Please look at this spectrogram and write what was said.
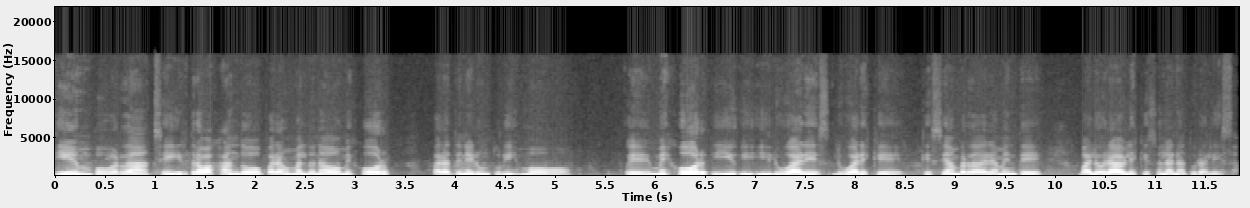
tiempo, ¿verdad? Seguir trabajando para un Maldonado mejor, para tener un turismo mejor y, lugares, lugares que sean verdaderamente valorables, que son la naturaleza.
